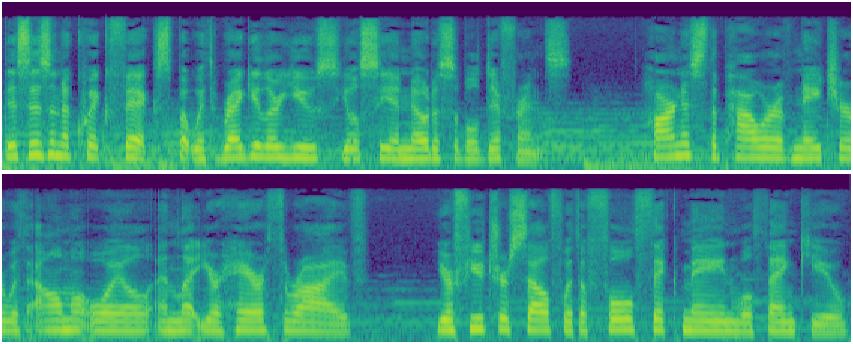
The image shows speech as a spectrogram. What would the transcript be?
This isn't a quick fix, but with regular use, you'll see a noticeable difference. Harness the power of nature with alma oil and let your hair thrive. Your future self with a full, thick mane will thank you.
